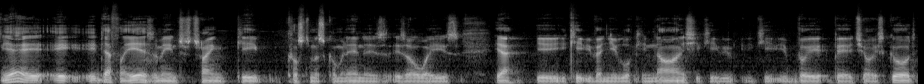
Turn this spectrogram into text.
Yeah, it, it, it definitely is. I mean, to try and keep customers coming in is, is always, yeah, you, you keep your venue looking nice, you keep, you keep your beer, beer choice good,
